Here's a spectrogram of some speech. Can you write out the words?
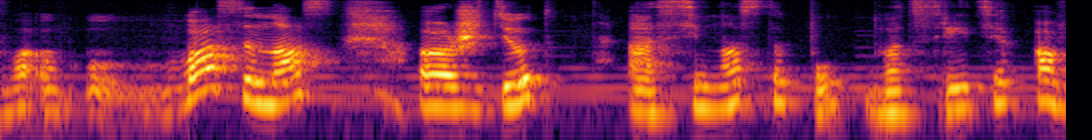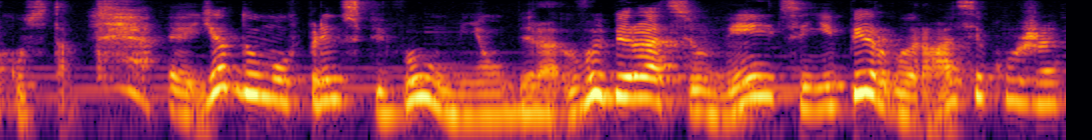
вас и нас а, ждет а, с 17 по 23 августа. Э, я думаю, в принципе, вы у меня убира... выбирать умеете, не первый разик уже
